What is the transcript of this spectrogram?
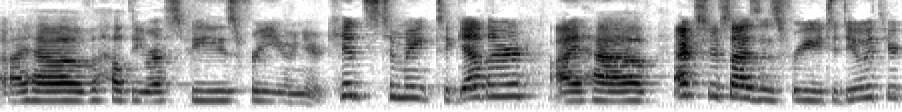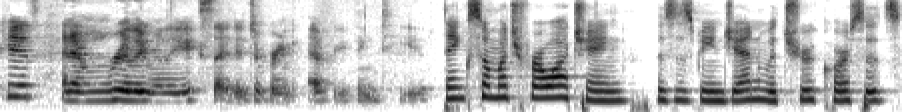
I have healthy recipes for you and your kids to make together. I have exercises for you to do with your kids, and I'm really, really excited to bring everything to you. Thanks so much for watching. This has been Jen with True Corsets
